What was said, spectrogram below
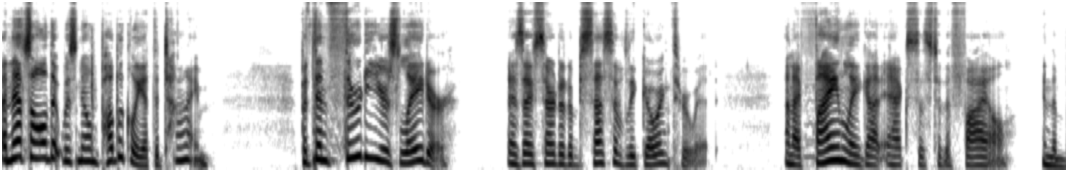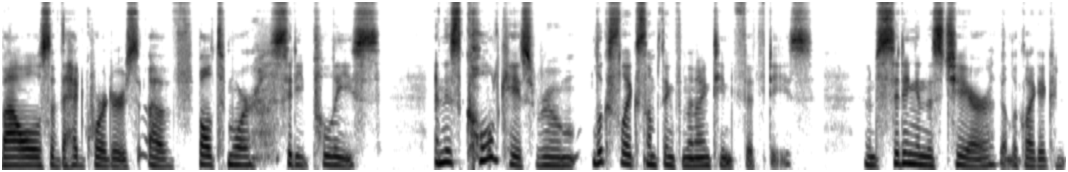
And that's all that was known publicly at the time. But then 30 years later, as I started obsessively going through it, and I finally got access to the file in the bowels of the headquarters of Baltimore City Police. And this cold case room looks like something from the 1950s. And I'm sitting in this chair that looked like it could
